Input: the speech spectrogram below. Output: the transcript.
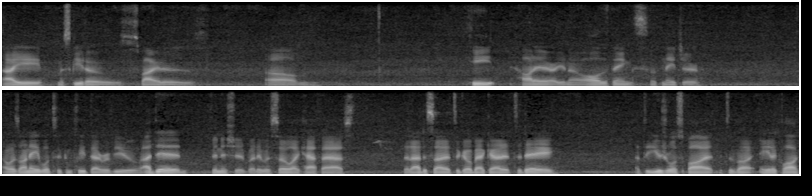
i.e. mosquitoes spiders um, heat, hot air, you know, all the things with nature. I was unable to complete that review. I did finish it, but it was so like half-assed that I decided to go back at it today at the usual spot. It's about 8 o'clock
